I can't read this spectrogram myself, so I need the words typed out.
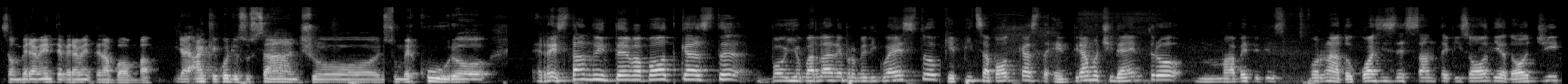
sono veramente, veramente una bomba. Eh, anche quello su Sancho, su Mercuro. Restando in tema podcast, voglio parlare proprio di questo, che Pizza Podcast, entriamoci dentro, ma avete sfornato quasi 60 episodi ad oggi,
